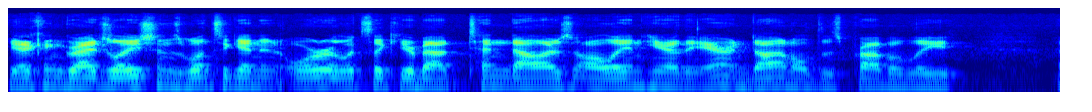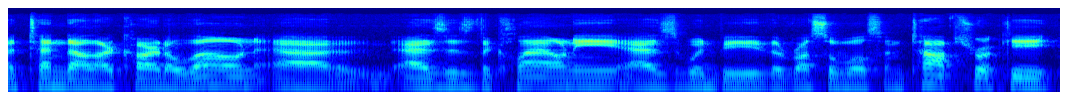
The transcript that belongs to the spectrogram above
Yeah, congratulations once again in order. Looks like you're about $10 all in here. The Aaron Donald is probably a $10 card alone, uh, as is the Clowney, as would be the Russell Wilson Topps rookie.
